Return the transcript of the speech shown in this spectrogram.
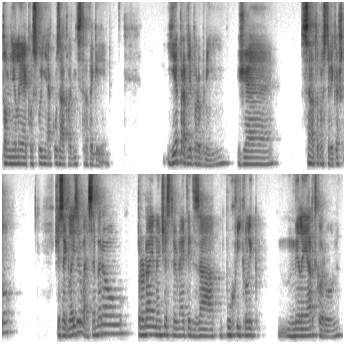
to měli jako svoji nějakou základní strategii. Je pravděpodobný, že se na to prostě vykašlo, že se Glazerové seberou, prodají Manchester United za bůh ví kolik miliard korun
